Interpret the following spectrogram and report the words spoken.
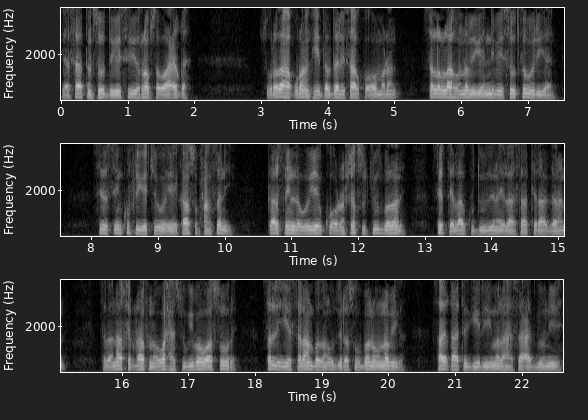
yaa saatan soo degay sidii roob sawaaciqah suuradaha qur'aanka iyo daldal isaabka oo madhan sala allaahu nabigeenni bay sawd ka wariyaan. Sida siin kufriga joogayay kaa subxaansani gaal sayn la weeyey ku odhan sheekh sujuud badane sirtay laabku duudina ilaa saatiraa garan. Saban aakhir dhaafna waxa sugiba waa suure. Salli iyo salaam badan u dira suubanow nabiga. Saay qaata geeriyiima laha saacad gooniye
